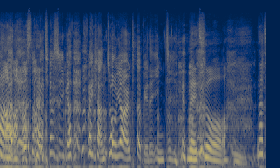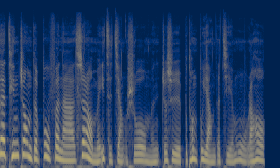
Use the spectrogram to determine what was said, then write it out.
所以这是一个非常重要而特别的印记。没错。嗯，那在听众的部分呢，啊，虽然我们一直讲说我们就是不痛不痒的节目，然后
